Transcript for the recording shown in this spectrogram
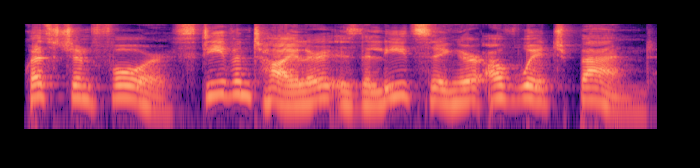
Question 4. Steven Tyler is the lead singer of which band?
